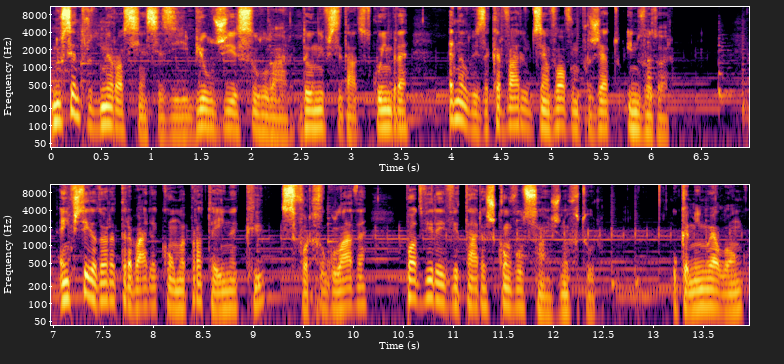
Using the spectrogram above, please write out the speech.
No Centro de Neurociências e Biologia Celular da Universidade de Coimbra, Ana Luísa Carvalho desenvolve um projeto inovador. A investigadora trabalha com uma proteína que, se for regulada, pode vir a evitar as convulsões no futuro. O caminho é longo,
